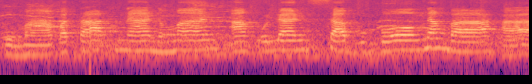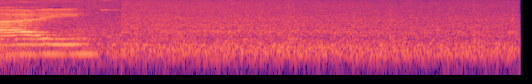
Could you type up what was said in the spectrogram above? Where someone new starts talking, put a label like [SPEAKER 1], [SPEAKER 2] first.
[SPEAKER 1] Pumapatak na naman ang ulan sa bubong ng bahay.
